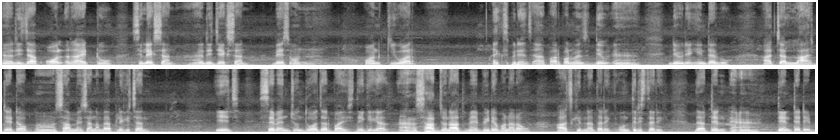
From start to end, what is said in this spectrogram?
reserve all right to selection rejection based on on QR experience performance during interview अच्छा last date of submission of application is seven June 2022 देखिएगा सात जून। आज मैं वीडियो बना रहा हूँ। आज कितना तारीख? उनतीस तारीख। The tentative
